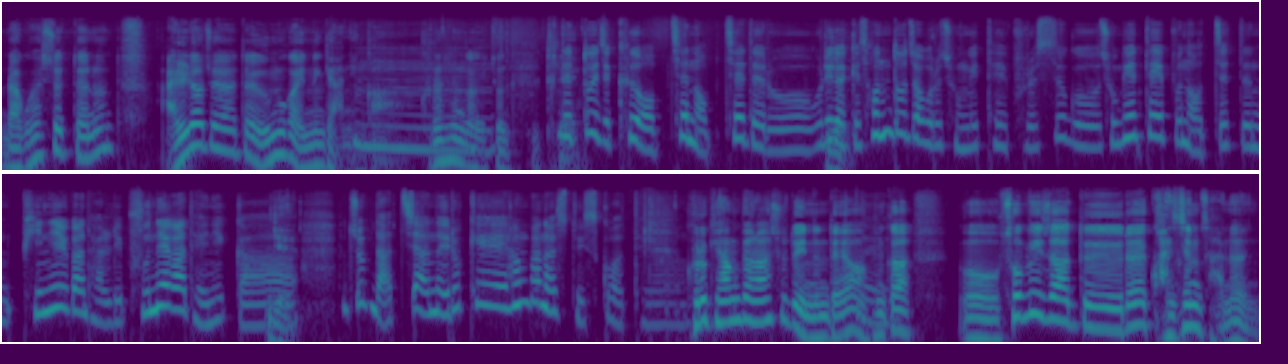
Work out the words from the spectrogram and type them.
라고 했을 때는 알려줘야 될 의무가 있는 게 아닌가 음. 그런 생각이 좀 근데 드네요. 또 이제 그 업체는 업체대로 우리가 예. 이렇게 선도적으로 종이 테이프를 쓰고 종이 테이프는 어쨌든 비닐과 달리 분해가 되니까 예. 좀 낫지 않나 이렇게 항변할 수도 있을 것 같아요. 그렇게 항변할 수도 있는데요. 네. 그러니까 어, 소비자들의 관심사는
